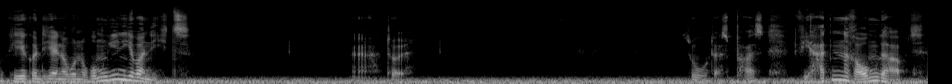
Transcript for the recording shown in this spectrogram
Okay, hier konnte ich eine Runde rumgehen, hier war nichts. Ja, toll. So, das passt. Wir hatten einen Raum gehabt,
